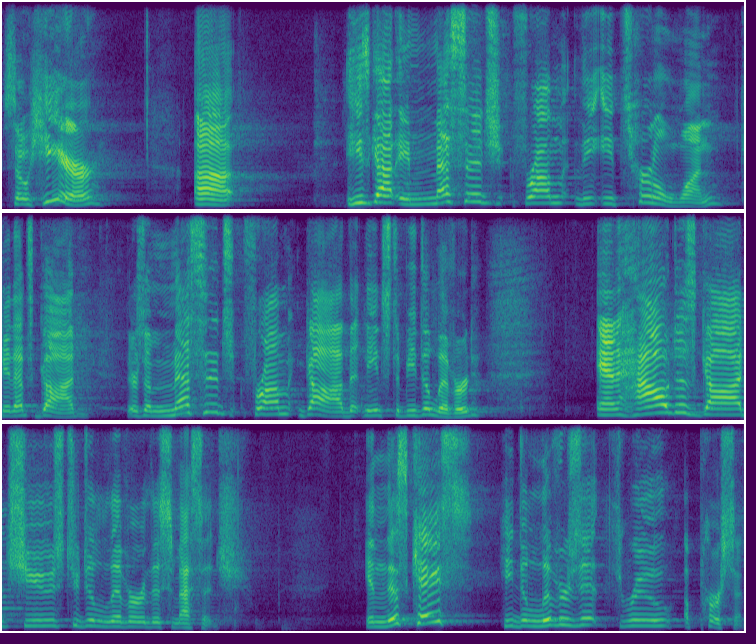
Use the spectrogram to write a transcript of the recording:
So here, uh, he's got a message from the eternal one. Okay, that's God. There's a message from God that needs to be delivered. And how does God choose to deliver this message? In this case, he delivers it through a person.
